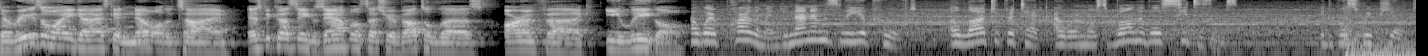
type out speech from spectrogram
The reason why you guys get no all the time is because the examples that you're about to list are in fact illegal. Our parliament unanimously approved a law to protect our most vulnerable citizens. It was repealed.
